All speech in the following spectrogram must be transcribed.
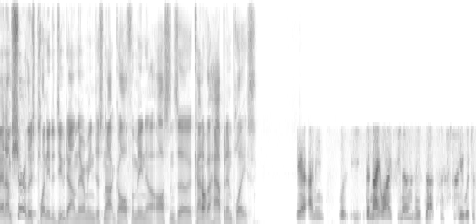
And I'm sure there's plenty to do down there. I mean, just not golf. I mean, uh, Austin's a kind of Oh. a happening place. Yeah, I mean the nightlife. You know, they've got Sixth Street, which is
